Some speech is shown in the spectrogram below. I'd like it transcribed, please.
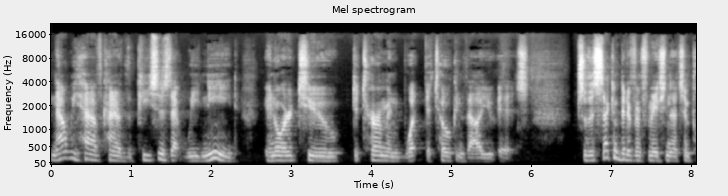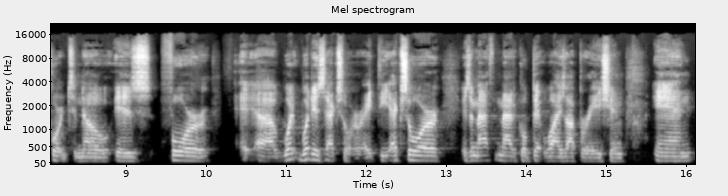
now we have kind of the pieces that we need in order to determine what the token value is. So the second bit of information that's important to know is for uh, what what is XOR, right? The XOR is a mathematical bitwise operation, and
